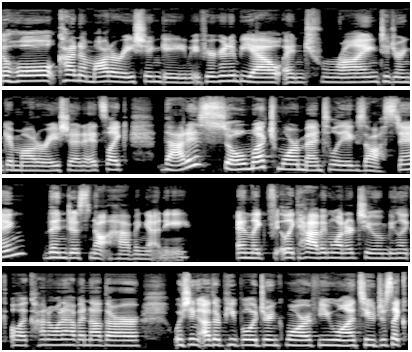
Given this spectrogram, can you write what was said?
the whole kind of moderation game, if you're going to be out and trying to drink in moderation, it's like that is so much more mentally exhausting than just not having any. And like like having one or two and being like, "Oh, I kind of want to have another." Wishing other people would drink more if you want to. Just like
